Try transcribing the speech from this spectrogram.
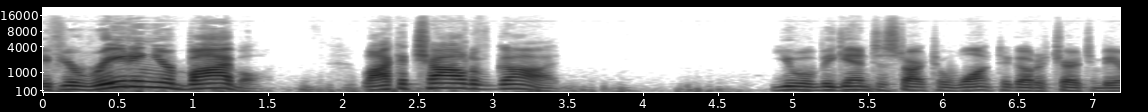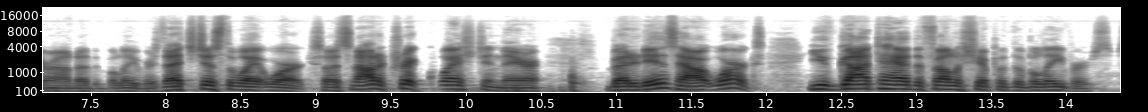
If you're reading your Bible like a child of God, you will begin to start to want to go to church and be around other believers. That's just the way it works. So it's not a trick question there, but it is how it works. You've got to have the fellowship of the believers.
